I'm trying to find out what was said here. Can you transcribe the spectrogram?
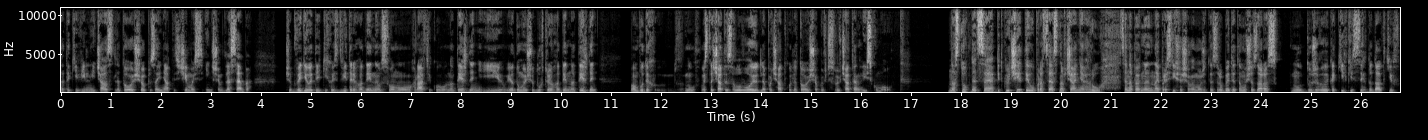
все-таки вільний час для того, щоб зайнятися чимось іншим для себе, щоб виділити якихось 2-3 години у своєму графіку на тиждень. І я думаю, що 2-3 годин на тиждень вам буде ну, вистачати з головою для початку, для того, щоб вивчати англійську мову. Наступне це підключити у процес навчання гру. Це, напевне, найпростіше, що ви можете зробити, тому що зараз ну, дуже велика кількість цих додатків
